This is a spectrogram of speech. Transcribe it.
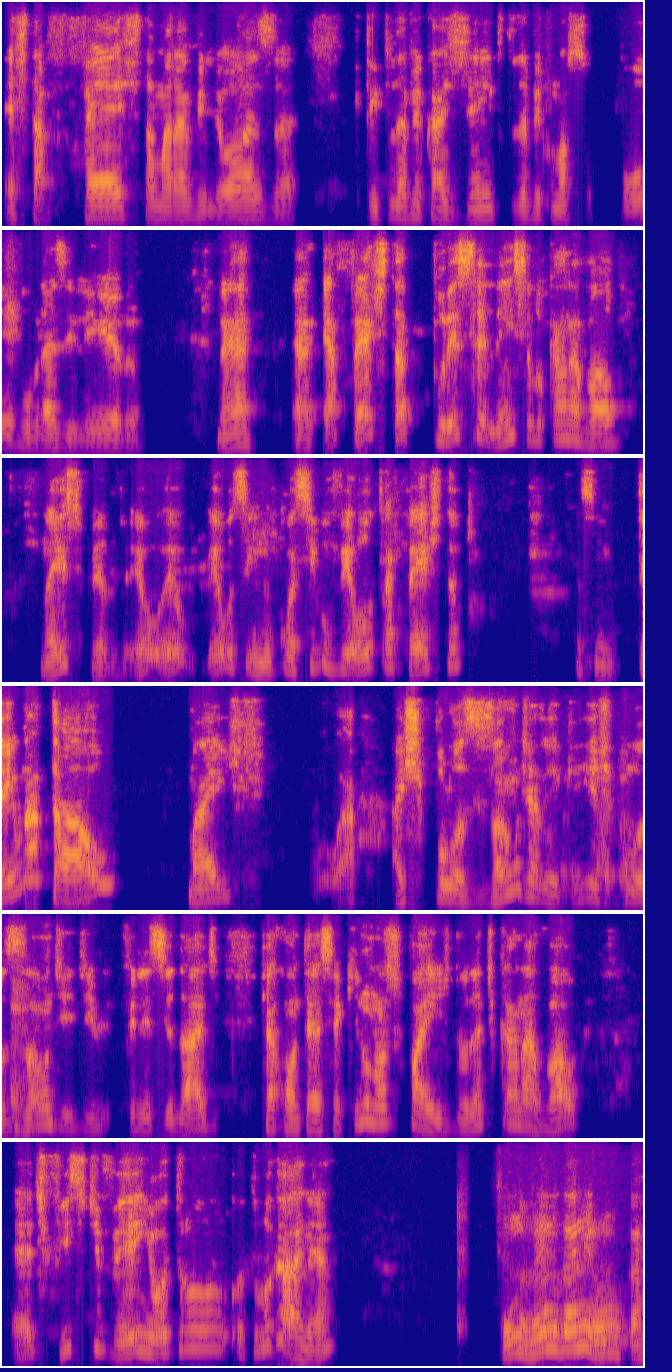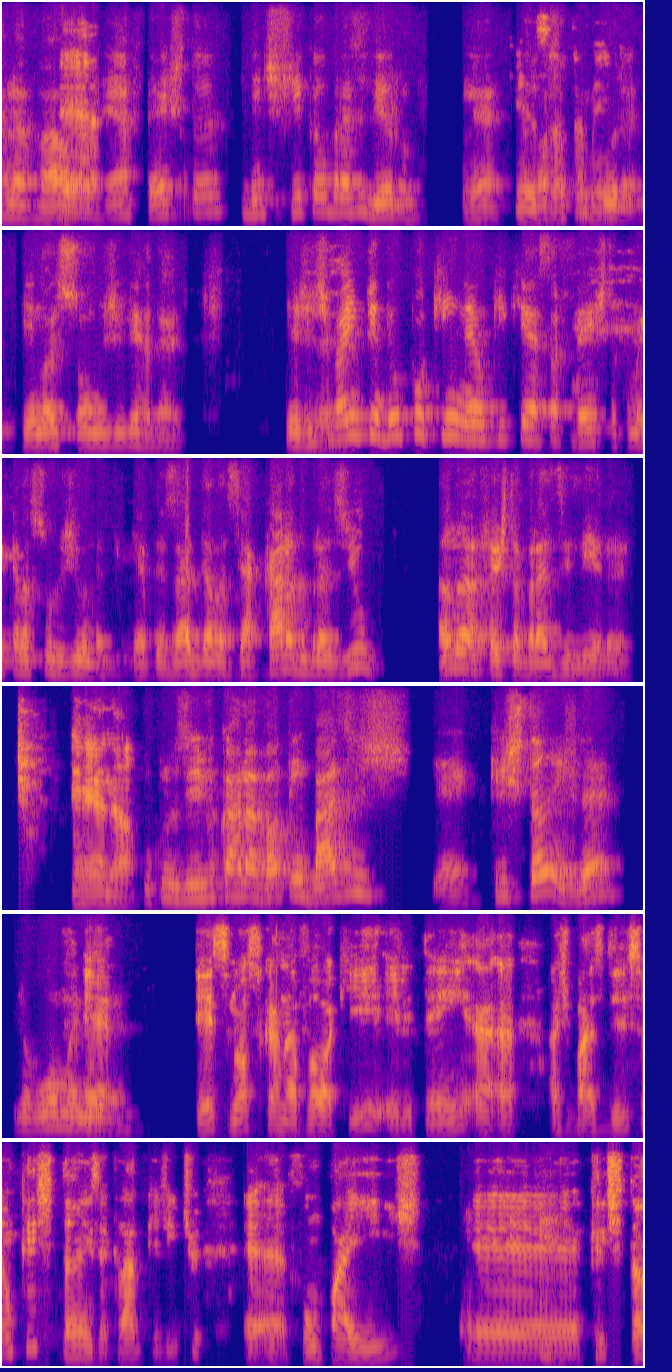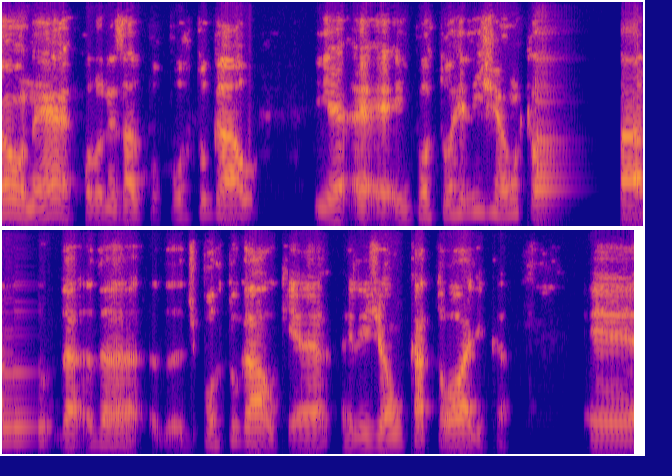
esta festa maravilhosa que tem tudo a ver com a gente, tudo a ver com o nosso povo brasileiro, né? É, é a festa por excelência do Carnaval, não é isso, Pedro? Eu, eu, eu assim, não consigo ver outra festa. Assim, tem o Natal, mas a, explosão de alegria, a explosão de, de felicidade que acontece aqui no nosso país durante o Carnaval é difícil de ver em outro, outro lugar, né? Você não vê em lugar nenhum. Carnaval é, é a festa que identifica o brasileiro, né? A nossa cultura, quem nós somos de verdade. E a gente é. vai entender um pouquinho, né, o que, que é essa festa, como é que ela surgiu, né? Porque apesar dela ser a cara do Brasil, ela não é uma festa brasileira. É, não. Inclusive, o carnaval tem bases é, cristãs, né? De alguma maneira. É esse nosso carnaval aqui, ele tem a, a, as bases dele são cristãs, é claro que a gente é, é, foi um país é, cristão, né, colonizado por Portugal e é, é, é importou a religião, claro, da, da, de Portugal, que é a religião católica.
